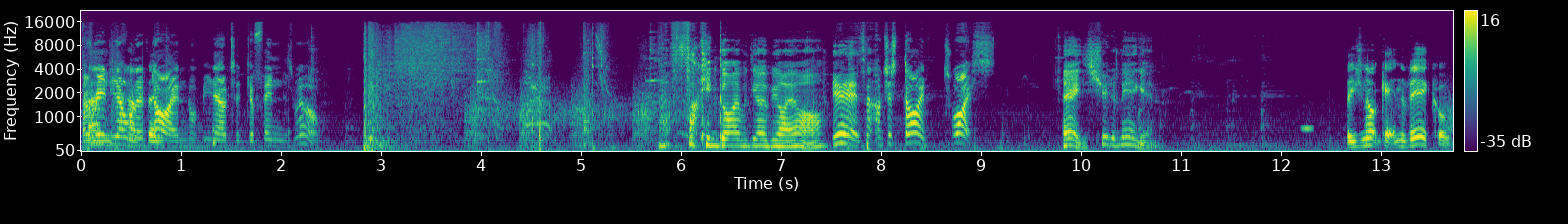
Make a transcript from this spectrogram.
I really don't want to them- die and not being able to defend as well. That fucking guy with the OBIR. Yeah, I just died twice. Hey, he's shooting me again. But he's not getting the vehicle.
